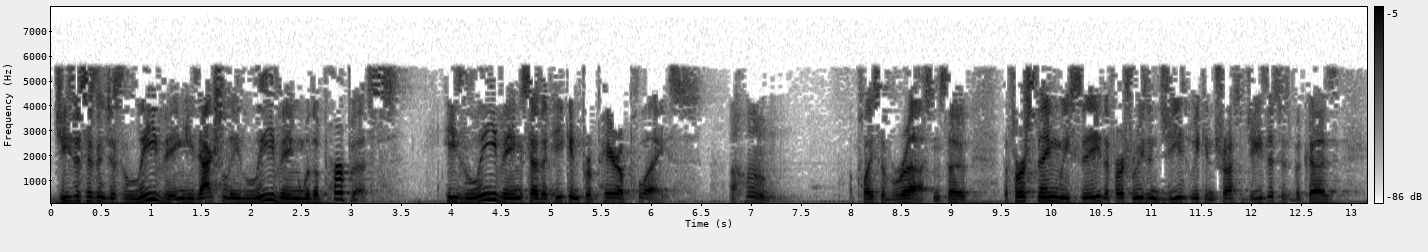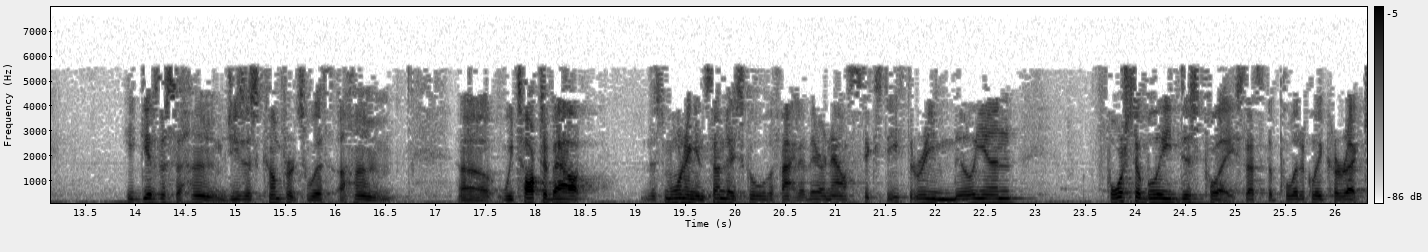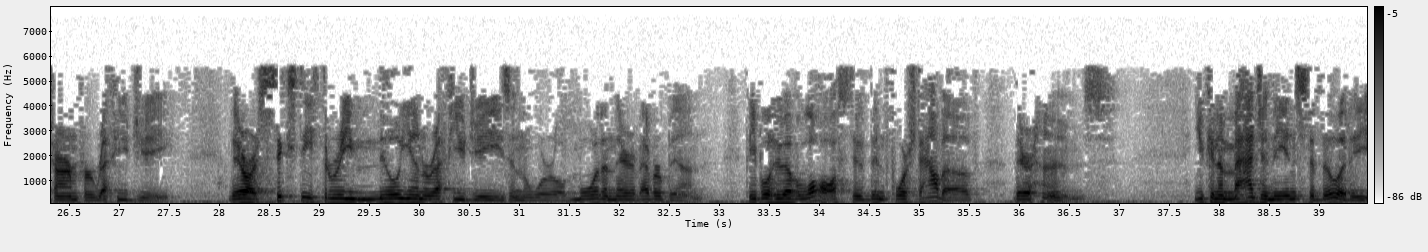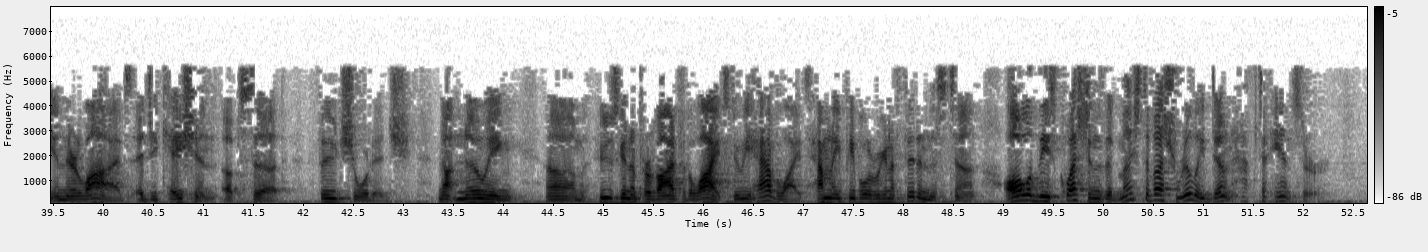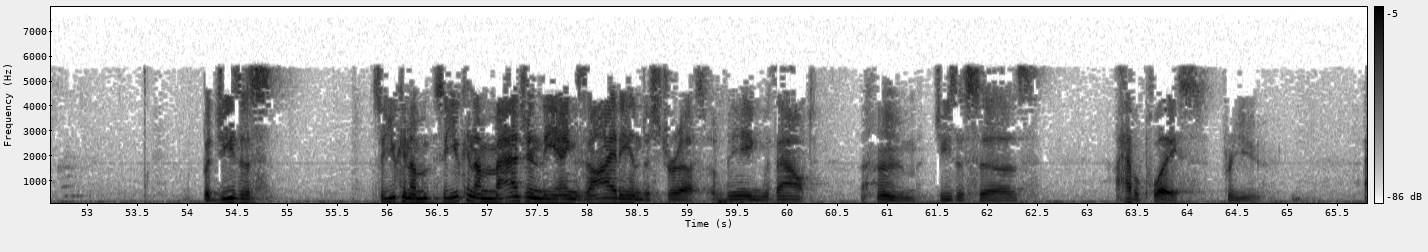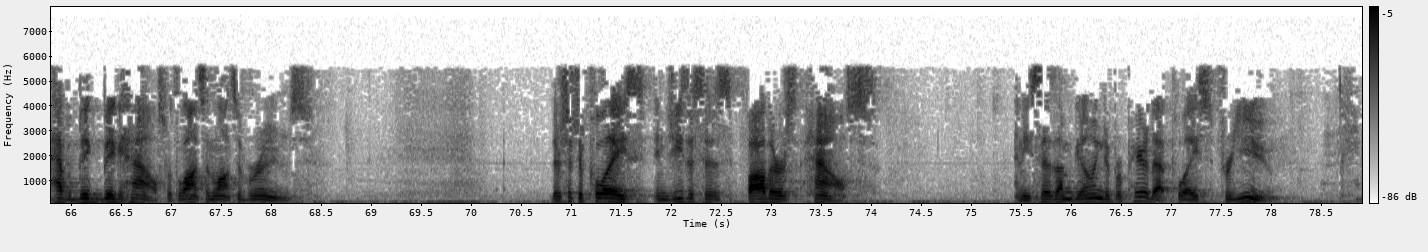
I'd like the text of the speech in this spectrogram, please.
Jesus isn't just leaving, he's actually leaving with a purpose. He's leaving so that he can prepare a place, a home, a place of rest. And so the first thing we see, the first reason we can trust Jesus is because he gives us a home. Jesus comforts with a home. Uh, we talked about this morning in Sunday school the fact that there are now 63 million forcibly displaced. That's the politically correct term for refugee. There are 63 million refugees in the world, more than there have ever been. People who have lost, who have been forced out of their homes. You can imagine the instability in their lives education upset, food shortage, not knowing um, who's going to provide for the lights. Do we have lights? How many people are we going to fit in this tent? All of these questions that most of us really don't have to answer. But Jesus so you can, so you can imagine the anxiety and distress of being without a home. Jesus says, I have a place for you. I have a big, big house with lots and lots of rooms. There's such a place in Jesus' Father's house. And he says, I'm going to prepare that place for you.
